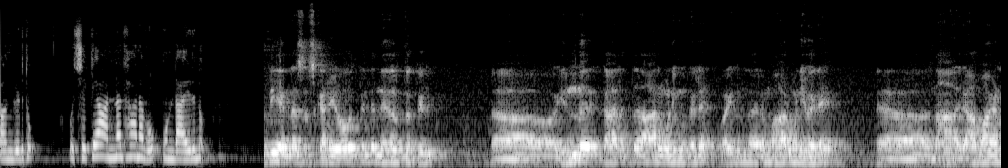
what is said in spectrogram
പങ്കെടുത്തു. ഉച്ചയ്ക്ക് അന്നദാനവും ഉണ്ടായിരുന്നു. എൻ എസ് എസ് കരയോഗത്തിന്റെ നേതൃത്വത്തിൽ ഇന്ന് കാലത്ത് ആറു മണി മുതൽ വൈകുന്നേരം ആറു മണി വരെ രാമായണ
